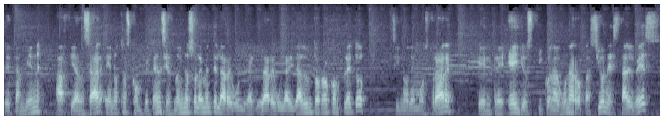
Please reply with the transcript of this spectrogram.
de también afianzar en otras competencias, ¿no? Y no solamente la, regular, la regularidad de un torneo completo, sino demostrar que entre ellos y con algunas rotaciones tal vez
